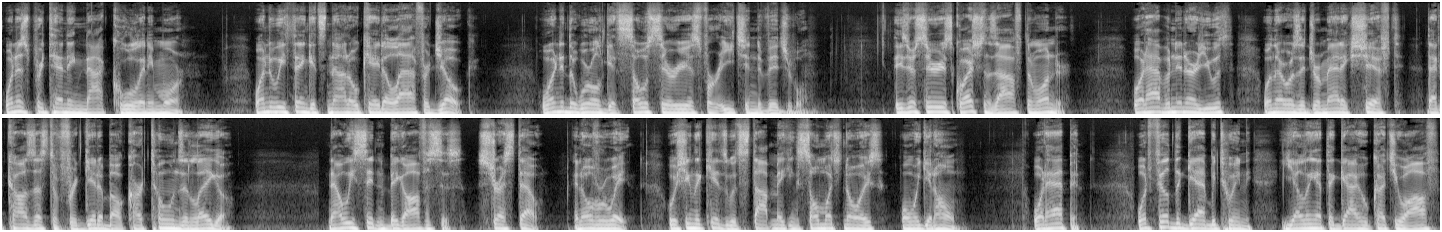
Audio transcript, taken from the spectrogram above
When is pretending not cool anymore? When do we think it's not okay to laugh or joke? When did the world get so serious for each individual? These are serious questions I often wonder. What happened in our youth when there was a dramatic shift that caused us to forget about cartoons and Lego? Now we sit in big offices, stressed out and overweight, wishing the kids would stop making so much noise when we get home. What happened? What filled the gap between yelling at the guy who cut you off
